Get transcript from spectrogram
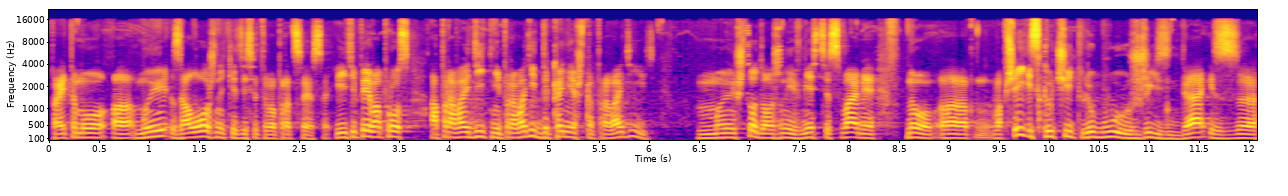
Поэтому э, мы заложники здесь этого процесса. И теперь вопрос, а проводить, не проводить? Да, конечно, проводить. Мы что, должны вместе с вами ну, э, вообще исключить любую жизнь да, из э,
